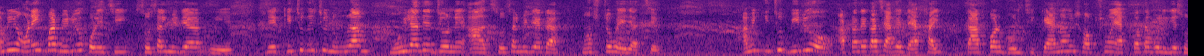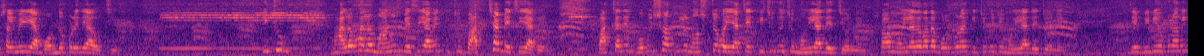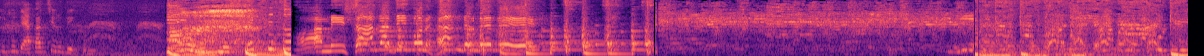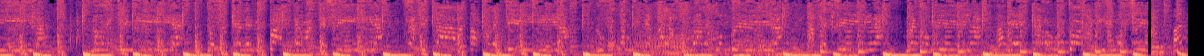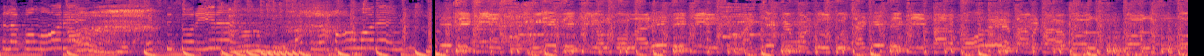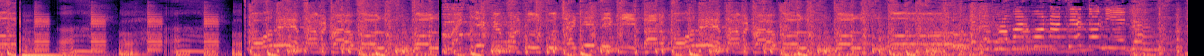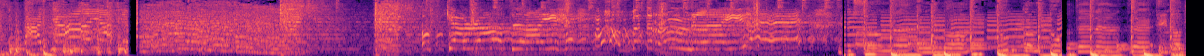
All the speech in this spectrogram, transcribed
আমি অনেকবার ভিডিও করেছি সোশ্যাল মিডিয়া নিয়ে যে কিছু কিছু নোংরা মহিলাদের জন্য আজ সোশ্যাল মিডিয়াটা নষ্ট হয়ে যাচ্ছে। আমি কিছু ভিডিও আপনাদের কাছে আগে দেখাই, তারপর বলছি কেন আমি সবসময় এক কথা বলি যে সোশ্যাল মিডিয়া বন্ধ করে দেওয়া উচিত। কিছু ভালো ভালো মানুষ বেঁচে যাবে, কিছু বাচ্চা বেঁচে যাবে। বাচ্চাদের ভবিষ্যৎগুলো নষ্ট হয়ে যাচ্ছে কিছু কিছু মহিলাদের জন্য। সব মহিলাদের কথা বলব না, কিছু কিছু মহিলাদের জন্য। যে ভিডিওগুলো আমি কিছু দেখাচ্ছি তো দেখুন। আমি সারা জীবন হ্যান্ডেল মেরে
